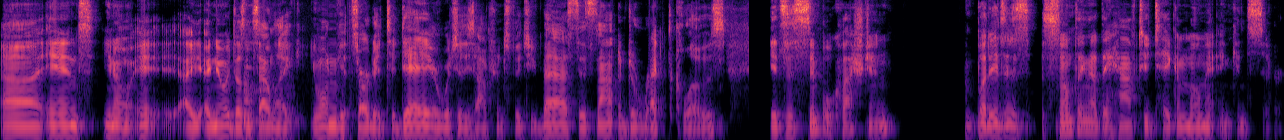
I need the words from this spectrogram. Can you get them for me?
Uh, and you know, it, I, I know it doesn't sound like you want to get started today or which of these options fits you best. It's not a direct close. It's a simple question, but it is something that they have to take a moment and consider.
